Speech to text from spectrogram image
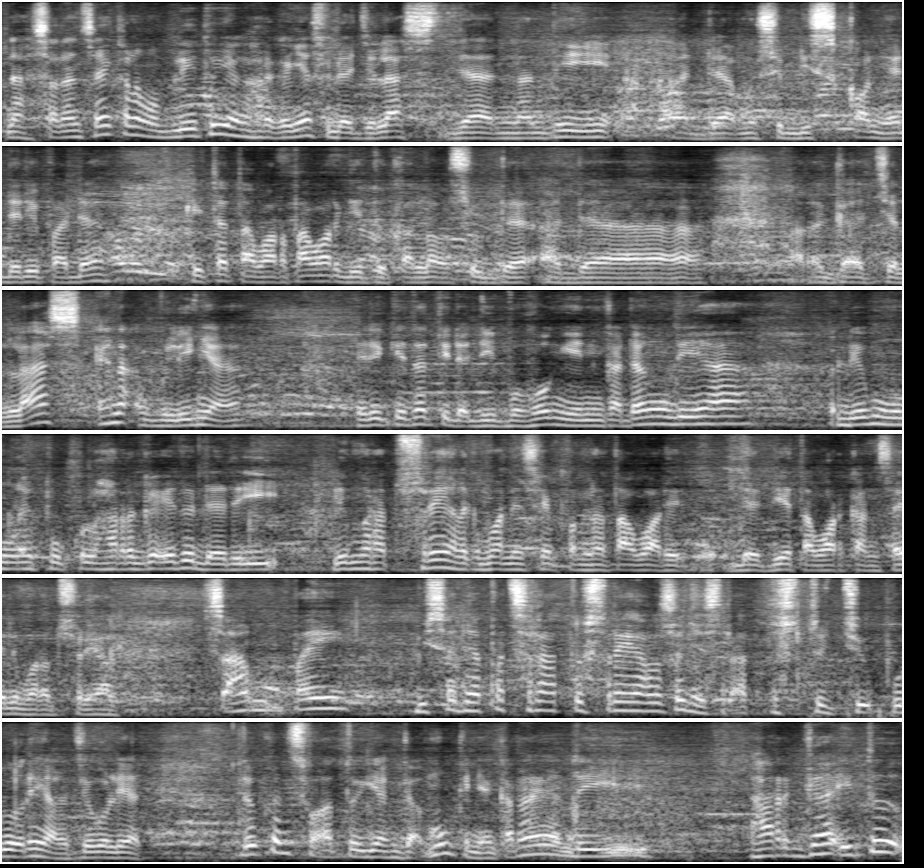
Nah, saran saya kalau mau beli itu yang harganya sudah jelas dan nanti ada musim diskon ya daripada kita tawar-tawar gitu. Kalau sudah ada harga jelas, enak belinya. Jadi kita tidak dibohongin. Kadang dia dia mulai pukul harga itu dari 500 real kemarin saya pernah tawar itu. Dia, dia tawarkan saya 500 real sampai bisa dapat 100 real saja 170 real coba lihat itu kan suatu yang nggak mungkin ya karena di harga itu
